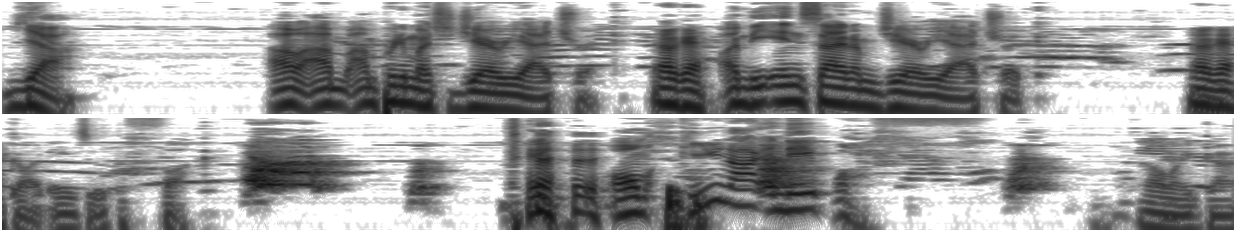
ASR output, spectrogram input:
Yeah. I'm I'm, I'm pretty much geriatric. Okay. On the inside, I'm geriatric. Okay. God, Ainsley, what the fuck? Oh, my, can you not enable? Oh, oh my God,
